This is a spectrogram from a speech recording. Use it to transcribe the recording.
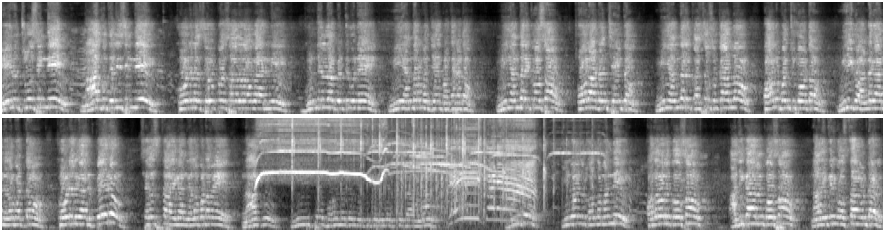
నేను చూసింది నాకు తెలిసింది కోడెల శివప్రసాదరావు గారిని గుండెల్లో పెట్టుకునే మీ అందరి మధ్య బ్రతకడం మీ అందరి కోసం పోరాటం చేయటం మీ అందరి కష్ట సుఖాల్లో పాలు పంచుకోవటం మీకు అండగా నిలబడటం కోడెల గారి పేరు చిరస్థాయిగా నిలబడమే నాకు మీరిచ్చే బహుమతులు చెప్పి తెలియజేస్తున్నా ఉన్నాను. అందుకే ఈ రోజు కొంతమంది పదవుల కోసం అధికారం కోసం నా దగ్గరికి వస్తూ ఉంటారు.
